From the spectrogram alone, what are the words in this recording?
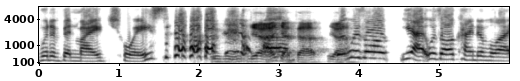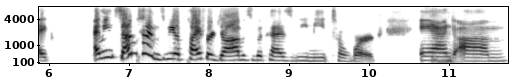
would have been my choice. mm-hmm. Yeah, I get um, that. Yeah. It was all yeah, it was all kind of like I mean, sometimes we apply for jobs because we need to work. And mm-hmm. um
